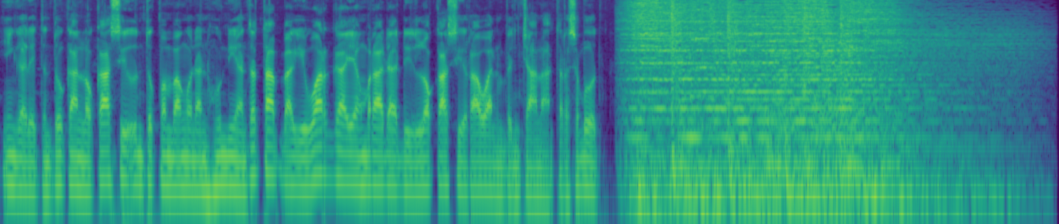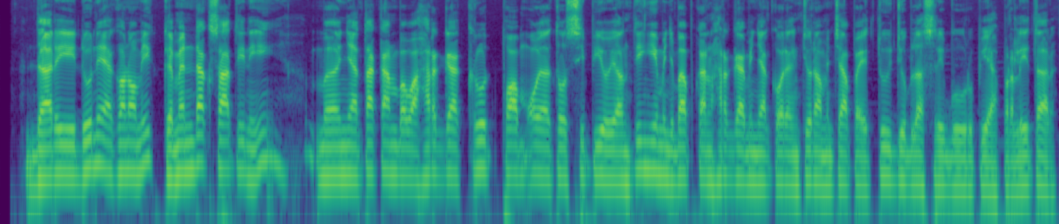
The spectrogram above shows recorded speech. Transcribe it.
hingga ditentukan lokasi untuk pembangunan hunian tetap bagi warga yang berada di lokasi rawan bencana tersebut. Dari dunia ekonomi, Kemendak saat ini menyatakan bahwa harga crude palm oil atau CPO yang tinggi menyebabkan harga minyak goreng curah mencapai Rp17.000 per liter.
